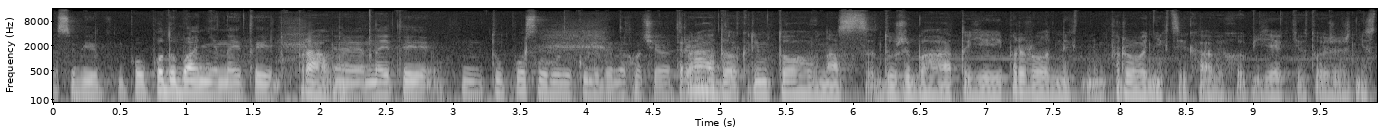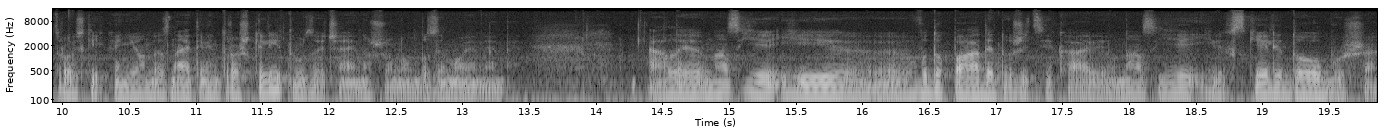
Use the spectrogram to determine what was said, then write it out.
е, собі по подобанні знайти, е, знайти ту послугу, яку людина хоче отримати. Правда, окрім того, в нас дуже багато є і природних, природних цікавих об'єктів. Той же Дністровський каньйон, ви знаєте, він трошки літом, звичайно, що ну, бо зимою не йде. Але в нас є і е, водопади дуже цікаві, у нас є і скелі Довбуша.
